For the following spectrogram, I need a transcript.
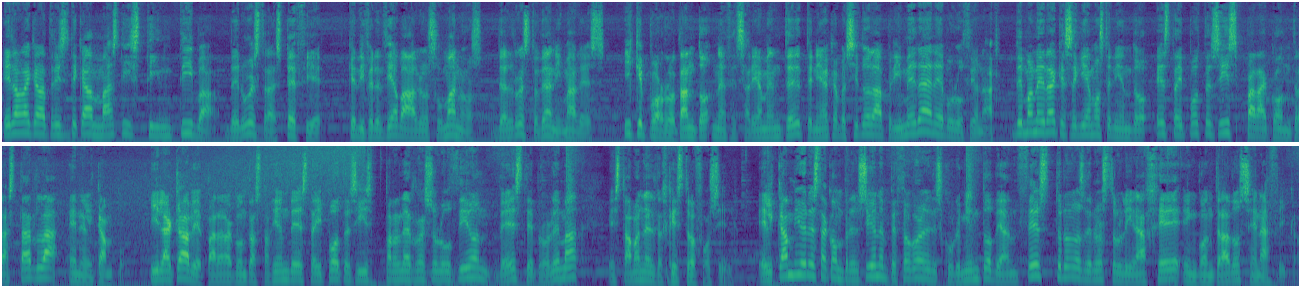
era la característica más distintiva de nuestra especie que diferenciaba a los humanos del resto de animales y que por lo tanto necesariamente tenía que haber sido la primera en evolucionar. De manera que seguíamos teniendo esta hipótesis para contrastarla en el campo. Y la clave para la contrastación de esta hipótesis, para la resolución de este problema, estaba en el registro fósil. El cambio en esta comprensión empezó con el descubrimiento de ancestros de nuestro linaje encontrados en África,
